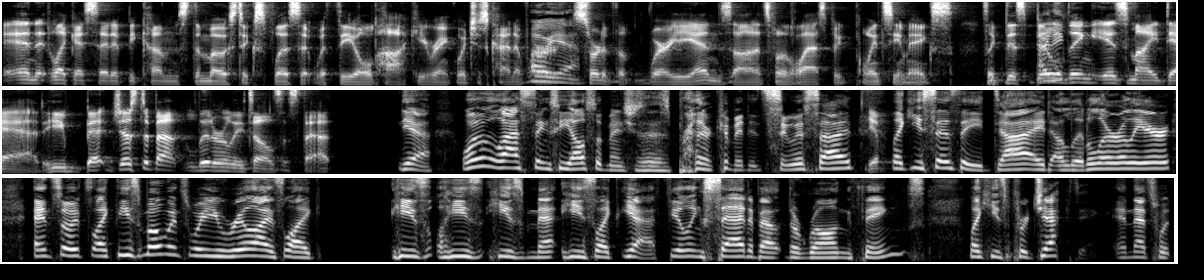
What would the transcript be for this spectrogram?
and it, like I said, it becomes the most explicit with the old hockey rink, which is kind of Oh, where, yeah. sort of the, where he ends on. It's one of the last big points he makes. It's like this think- building is my dad. He bet just about literally tells us that. Yeah. One of the last things he also mentions is his brother committed suicide. Yep. Like he says that he died a little earlier. And so it's like these moments where you realize like he's he's he's met he's like, yeah, feeling sad about the wrong things. Like he's projecting. And that's what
